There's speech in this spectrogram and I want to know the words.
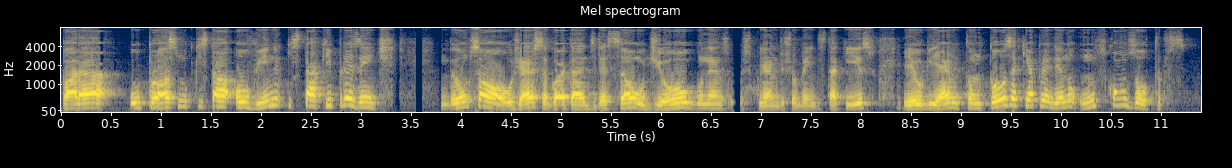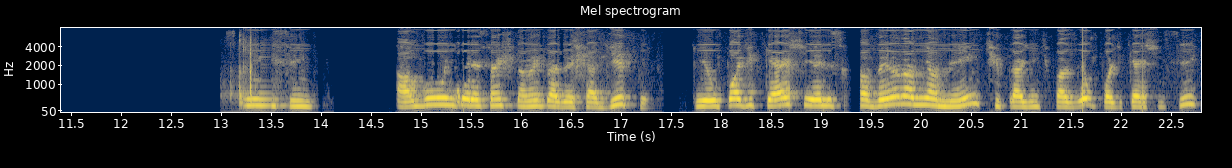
para o próximo que está ouvindo e que está aqui presente. Não só o Gerson agora está na direção, o Diogo, né? O Guilherme deixou bem destaque isso. Eu o Guilherme estão todos aqui aprendendo uns com os outros. Sim, sim. Algo interessante também para deixar dito, que o podcast, ele só veio na minha mente para a gente fazer o podcast em si,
